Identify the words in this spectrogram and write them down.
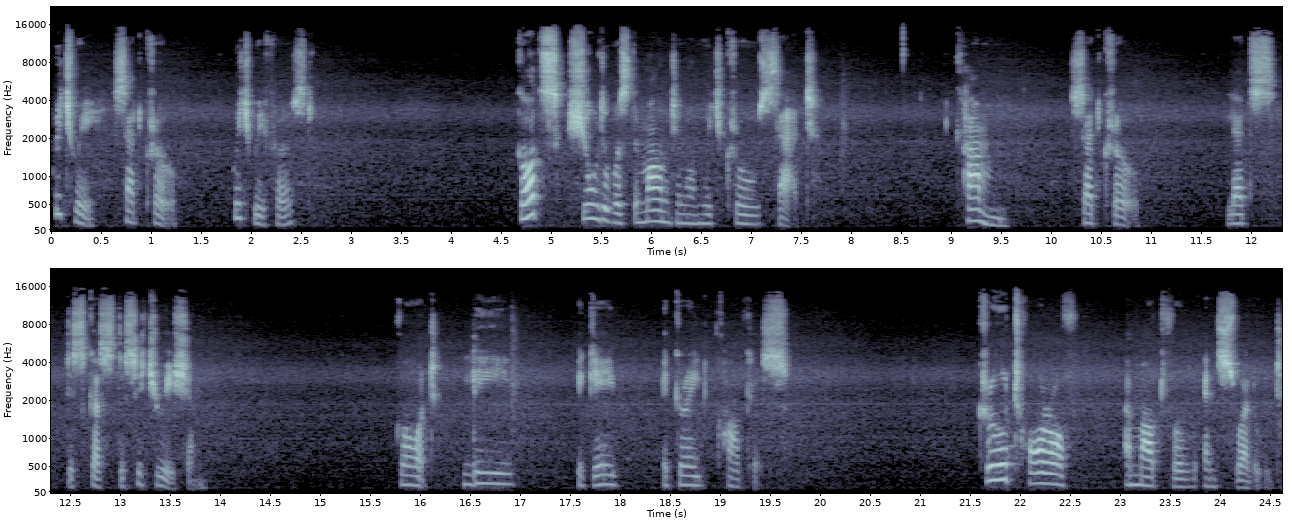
Which way? said Crow. Which way first? God's shoulder was the mountain on which Crow sat. Come, said Crow, let's discuss the situation. God lay agape a great carcass. Crow tore off a mouthful and swallowed.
